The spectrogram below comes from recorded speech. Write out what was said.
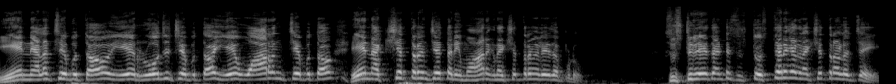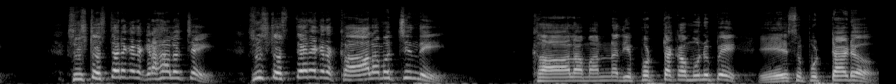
ఏ నెల చెబుతావు ఏ రోజు చెబుతావు ఏ వారం చెబుతావు ఏ నక్షత్రం చేత నీ మొహానికి నక్షత్రమే లేదు అప్పుడు. సృష్టి లేదంటే సృష్టి వస్తేనే కదా నక్షత్రాలు వచ్చాయి. సృష్టి వస్తేనే కదా గ్రహాలు వచ్చాయి. సృష్టి వస్తేనే కదా కాలం వచ్చింది. కాలం అన్నది పుట్టక మునిపే ఏసు పుట్టాడు.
